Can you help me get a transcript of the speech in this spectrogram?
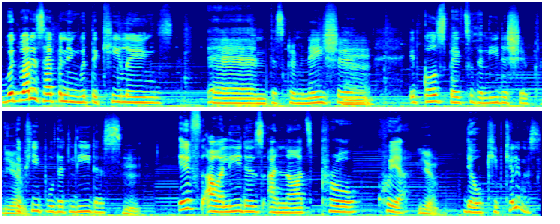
with what is happening with the killings and discrimination, it goes back to the leadership, Yeah. the people that lead us. Mm. If our leaders are not pro queer, Yeah. they will keep killing us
